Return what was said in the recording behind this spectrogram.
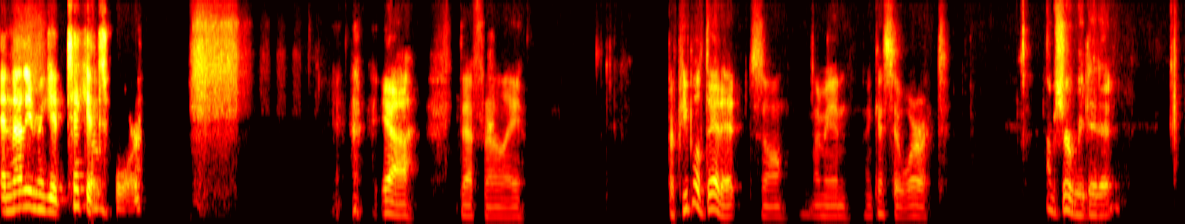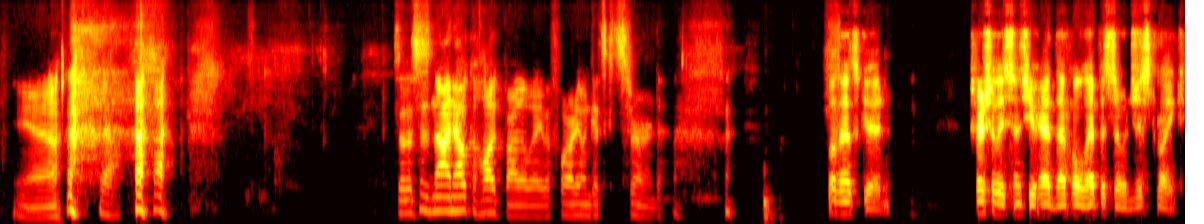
and not even get tickets for? yeah. Definitely. But people did it, so I mean, I guess it worked. I'm sure we did it. Yeah. Yeah. so this is non-alcoholic, by the way, before anyone gets concerned. Well, that's good. Especially since you had that whole episode just like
